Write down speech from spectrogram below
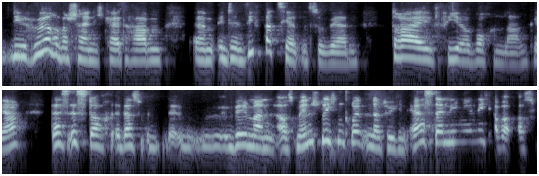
die höhere Wahrscheinlichkeit haben, ähm, Intensivpatienten zu werden drei, vier Wochen lang, ja. Das ist doch, das äh, will man aus menschlichen Gründen natürlich in erster Linie nicht, aber aus,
